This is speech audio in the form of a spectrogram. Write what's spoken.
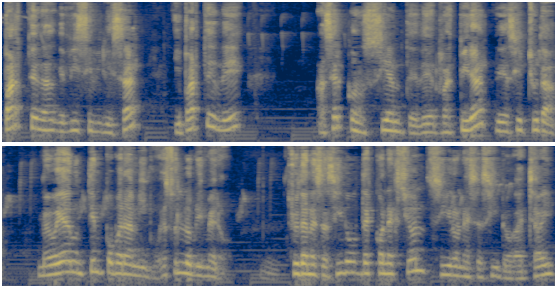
parte de visibilizar y parte de hacer consciente, de respirar y decir, chuta, me voy a dar un tiempo para mí, eso es lo primero. Chuta, ¿necesito desconexión? Sí, lo necesito, ¿cachai?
